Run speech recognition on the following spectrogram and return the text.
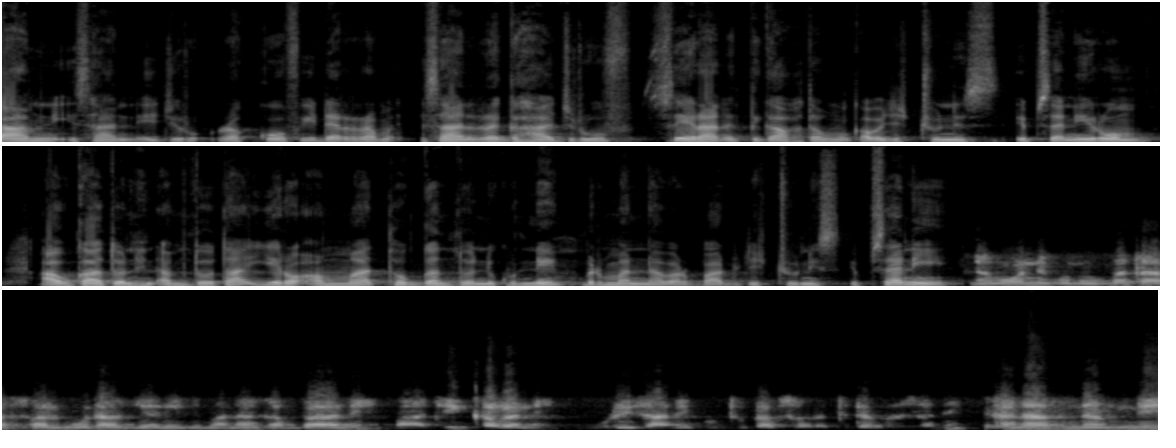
qaamni isaan jiru rakkoo fi dararama isaanirra gahaa jiruuf seeraan itti gaafatamuu qaba jechuunis ibsaniiru. Abukaatoon hidhamtootaa yeroo ammaatti hooggantoonni kunneen birmannaa barbaadu jechuunis ibsani. Namoonni kun uummataaf falmuudhaaf jedhanii manaa kan ba'anii maatiin qabanii umurii isaanii guutuudhaaf soorratti dabarsanii. Kanaaf namni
